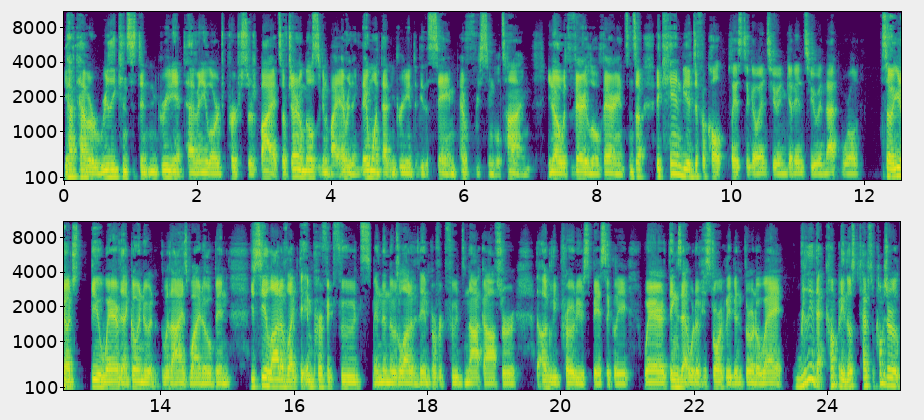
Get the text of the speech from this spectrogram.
you have to have a really consistent ingredient to have any large purchasers buy it. So if General Mills is going to buy everything, they want that ingredient to be the same every single time, you know, with very low variance. And so it can be a difficult place to go into and get into in that world. So, you know, just be aware of that. Go into it with eyes wide open. You see a lot of like the imperfect foods, and then there was a lot of the imperfect foods knockoffs or the ugly produce, basically, where things that would have historically been thrown away. Really, that company, those types of companies are,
